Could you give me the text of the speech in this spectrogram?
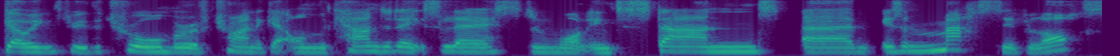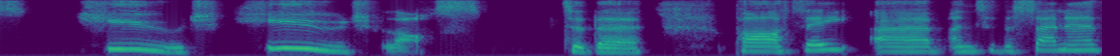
going through the trauma of trying to get on the candidates list and wanting to stand, um, is a massive loss. Huge, huge loss to the party um, and to the Senedd.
